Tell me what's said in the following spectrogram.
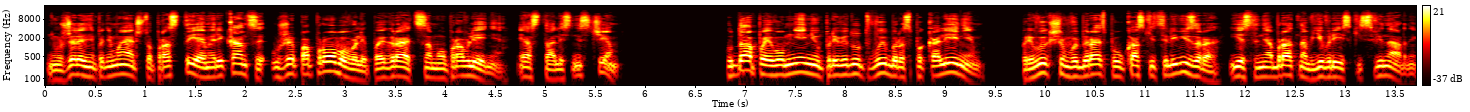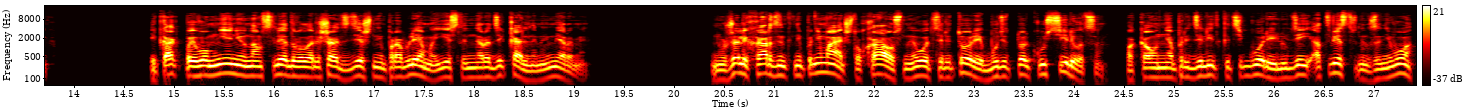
Неужели не понимает, что простые американцы уже попробовали поиграть в самоуправление и остались ни с чем? Куда, по его мнению, приведут выборы с поколением, привыкшим выбирать по указке телевизора, если не обратно в еврейский свинарник. И как, по его мнению, нам следовало решать здешние проблемы, если не радикальными мерами? Неужели Хардинг не понимает, что хаос на его территории будет только усиливаться, пока он не определит категории людей, ответственных за него,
